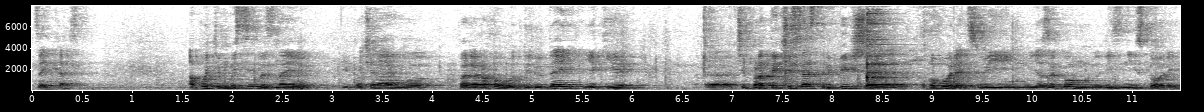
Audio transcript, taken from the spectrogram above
цей тест. А потім ми сіли з нею і починаємо перераховувати людей, які е, чи брати, чи сестри більше говорять своїм язиком різні історії.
